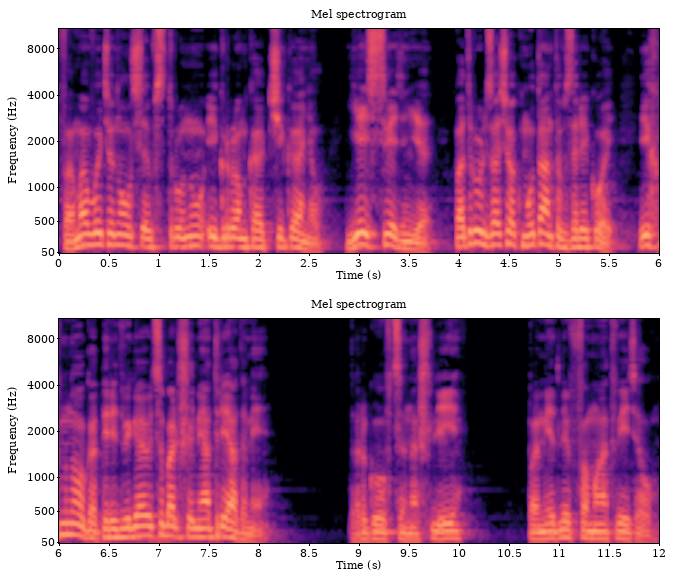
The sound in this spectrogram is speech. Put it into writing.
Фома вытянулся в струну и громко отчеканил. «Есть сведения. Патруль засек мутантов за рекой. Их много, передвигаются большими отрядами». «Торговцы нашли?» Помедлив, Фома ответил.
